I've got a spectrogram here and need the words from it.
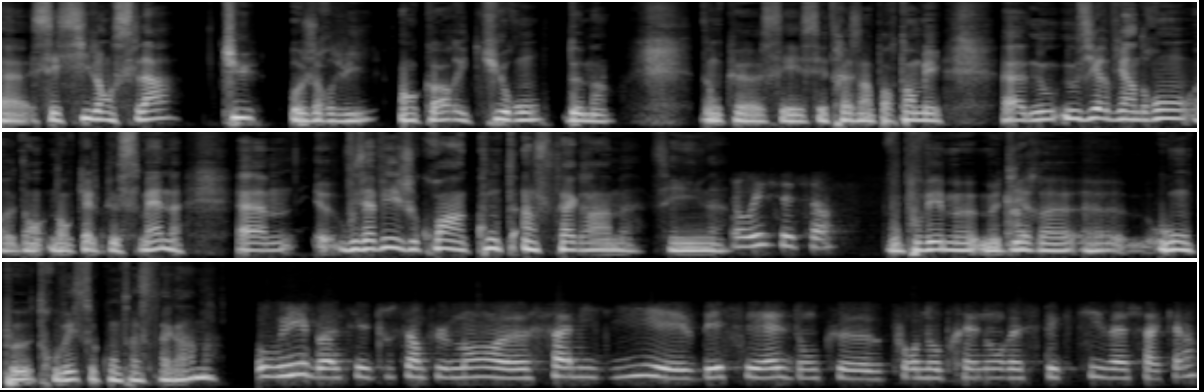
euh, ces silences-là tuent aujourd'hui encore et tueront demain. Donc euh, c'est très important. Mais euh, nous, nous y reviendrons euh, dans, dans quelques semaines. Euh, vous avez, je crois, un compte Instagram, Céline? Oui, c'est ça. Vous pouvez me, me dire où on peut trouver ce compte Instagram? Oui, bah, c'est tout simplement euh, Family et BCL, donc euh, pour nos prénoms respectifs à chacun.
